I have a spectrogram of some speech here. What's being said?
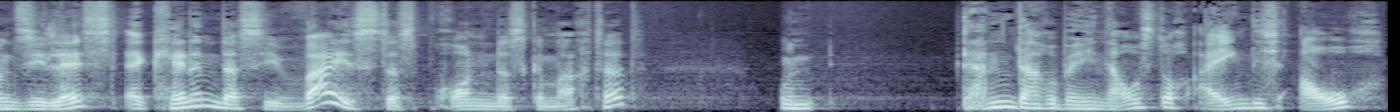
und sie lässt erkennen, dass sie weiß, dass Bronn das gemacht hat. Und dann darüber hinaus doch eigentlich auch,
